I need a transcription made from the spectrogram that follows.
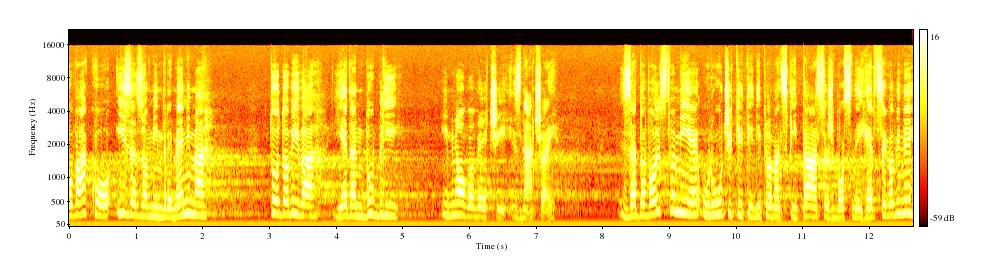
ovako izazovnim vremenima to dobiva jedan dublji i mnogo veći značaj. Zadovoljstvo mi je uručiti ti diplomatski pasoš Bosne i Hercegovine.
